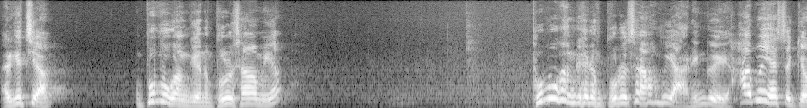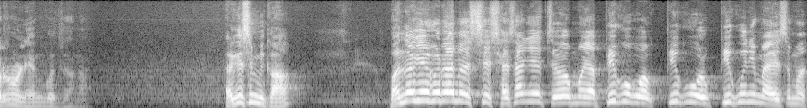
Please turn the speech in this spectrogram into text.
알겠지요? 부부 관계는 불사함이야? 부부 관계는 불사함이 아닌 거예요. 합의해서 결혼을 한 거잖아. 알겠습니까? 만약에 그러면 세- 세상에 저 뭐야 비국 비국 비군이만 있으면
